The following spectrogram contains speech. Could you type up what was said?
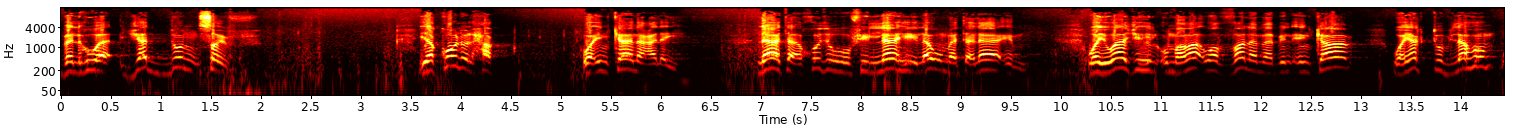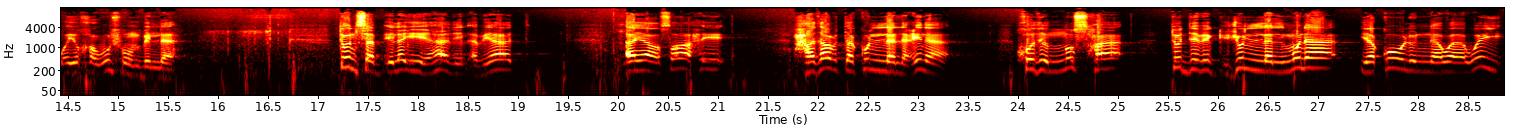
بل هو جد صرف. يقول الحق وإن كان عليه لا تأخذه في الله لومة لائم. ويواجه الأمراء والظلم بالإنكار ويكتب لهم ويخوفهم بالله. تنسب إليه هذه الأبيات أيا صاحي حذرت كل العنى خذ النصح تدرك جل المنى يقول النواوي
